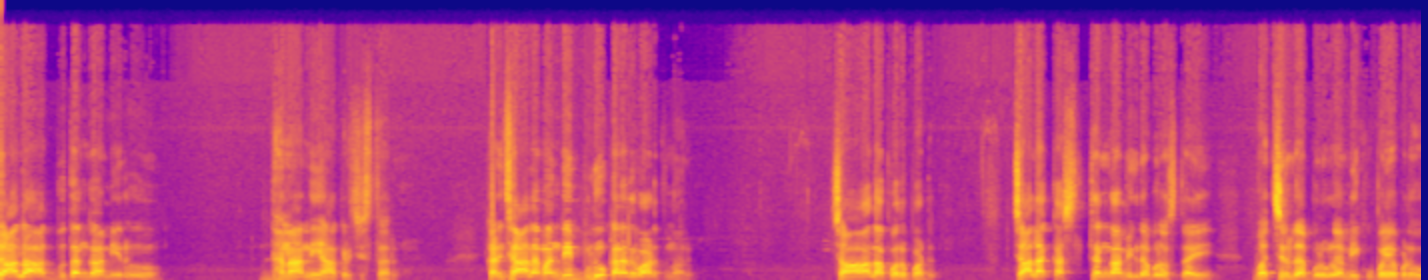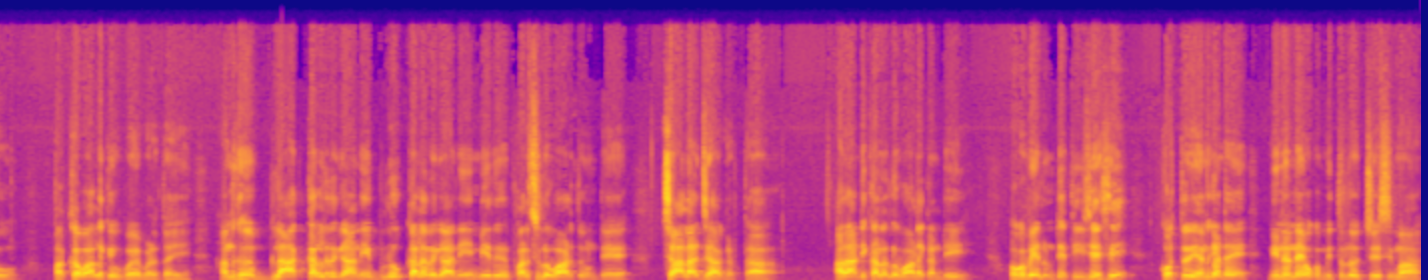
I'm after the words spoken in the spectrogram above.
చాలా అద్భుతంగా మీరు ధనాన్ని ఆకర్షిస్తారు. కానీ చాలామంది బ్లూ కలర్ వాడుతున్నారు. చాలా పొరపాటు. చాలా కష్టంగా మీకు డబ్బులు వస్తాయి. వచ్చిన డబ్బులు కూడా మీకు ఉపయోగపడవు. పక్క వాళ్ళకి ఉపయోగపడతాయి. అందుకని బ్లాక్ కలర్ కానీ బ్లూ కలర్ కానీ మీరు పర్సులు వాడుతూ ఉంటే చాలా జాగ్రత్త. అలాంటి కలర్లు వాడకండి. ఒకవేళ ఉంటే తీసేసి కొత్తది. ఎందుకంటే నిన్ననే ఒక మిత్రుడు వచ్చేసి మా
